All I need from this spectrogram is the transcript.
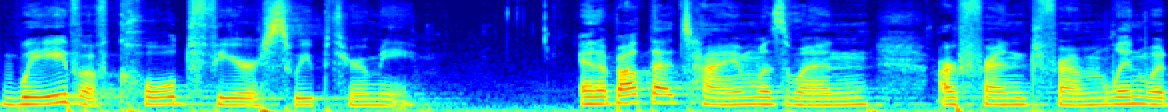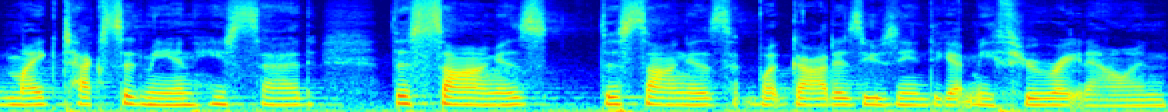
wave of cold fear sweep through me. And about that time was when our friend from Linwood, Mike, texted me and he said, "This song is this song is what God is using to get me through right now." And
